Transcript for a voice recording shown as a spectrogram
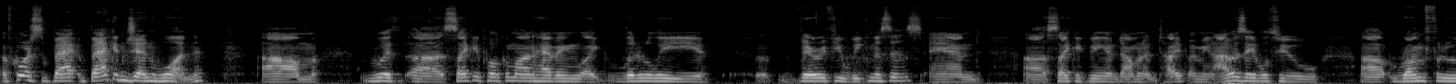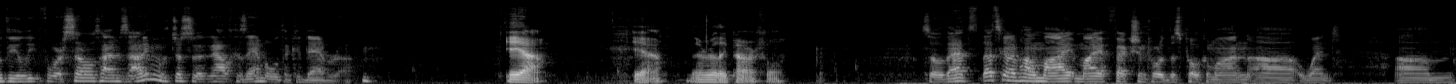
of course, back back in Gen One, um, with uh, Psychic Pokemon having like literally uh, very few weaknesses and uh, Psychic being a dominant type. I mean, I was able to uh, run through the Elite Four several times, not even with just an Alakazam, but with a Kadabra. Yeah. Yeah, they're really powerful. So that's that's kind of how my my affection toward this Pokemon uh, went. Um,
